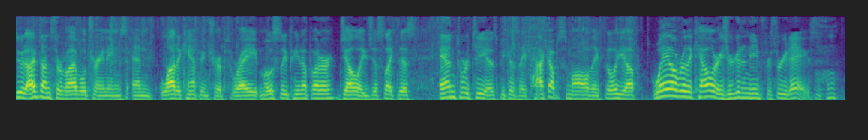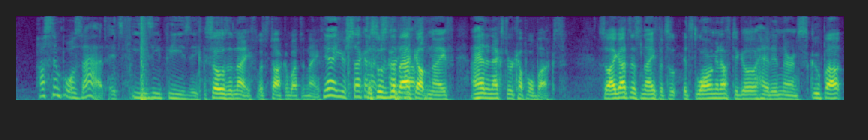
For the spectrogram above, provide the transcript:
Dude i've done survival trainings and a lot of camping trips where i ate mostly peanut butter jelly just like this and tortillas because they pack up small they fill you up way over the calories you're going to need for three days mm-hmm. how simple is that It's easy peasy. so the knife let's talk about the knife Yeah, your second. this was the backup option. knife. I had an extra couple bucks. So I got this knife. It's it's long enough to go ahead in there and scoop out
